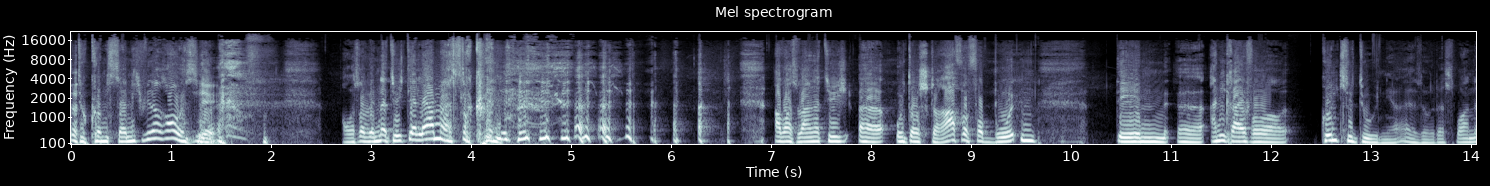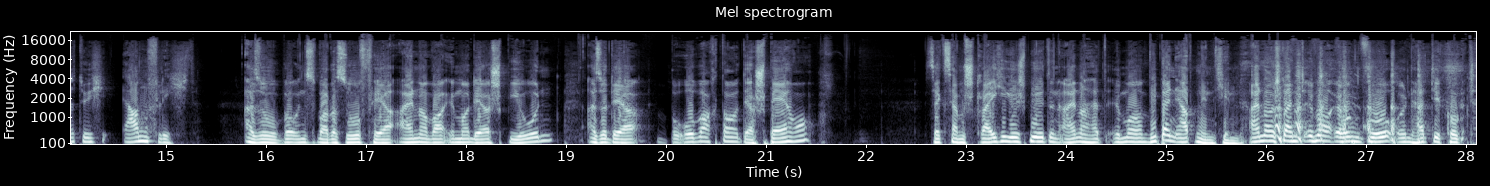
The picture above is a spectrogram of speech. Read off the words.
du kommst da nicht wieder raus. Ne? Außer wenn natürlich der Lehrmeister kommt. Aber es war natürlich äh, unter Strafe verboten, den äh, Angreifer kundzutun. Ja? Also das war natürlich Ehrenpflicht. Also bei uns war das so fair. Einer war immer der Spion, also der Beobachter, der Späher. Sechs haben Streiche gespielt und einer hat immer, wie beim Erdmännchen, einer stand immer irgendwo und hat geguckt.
